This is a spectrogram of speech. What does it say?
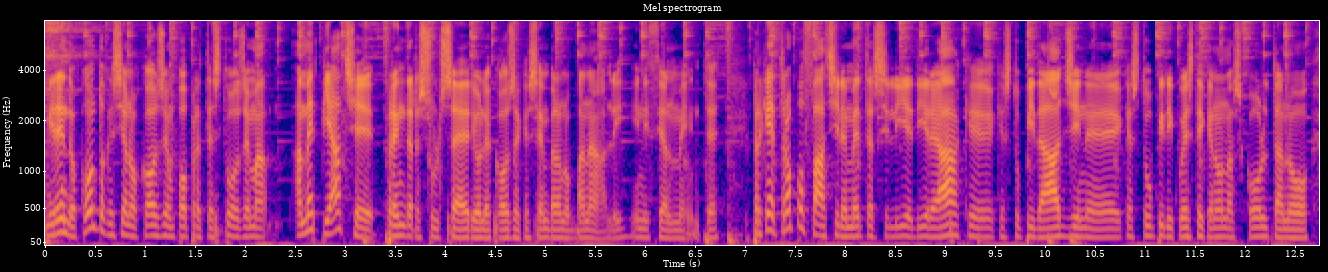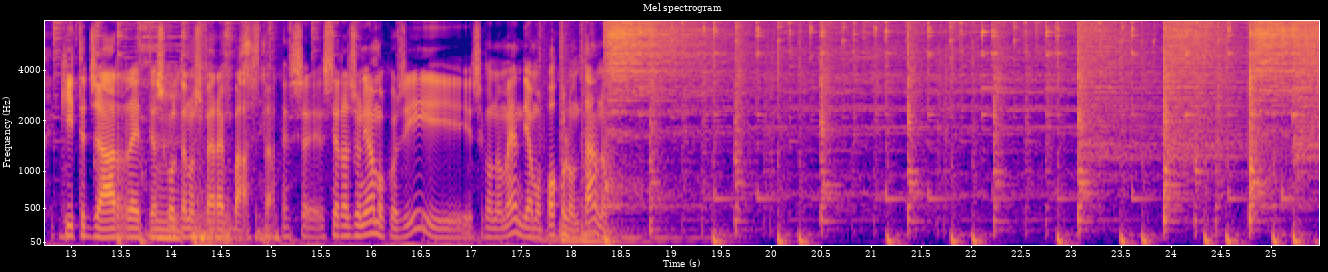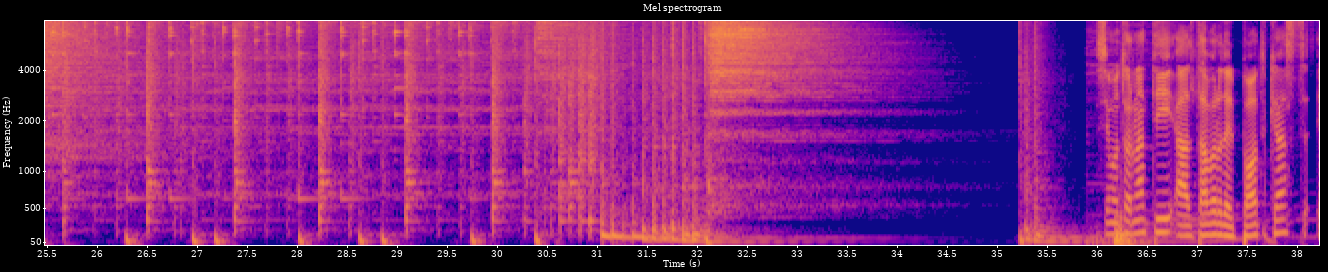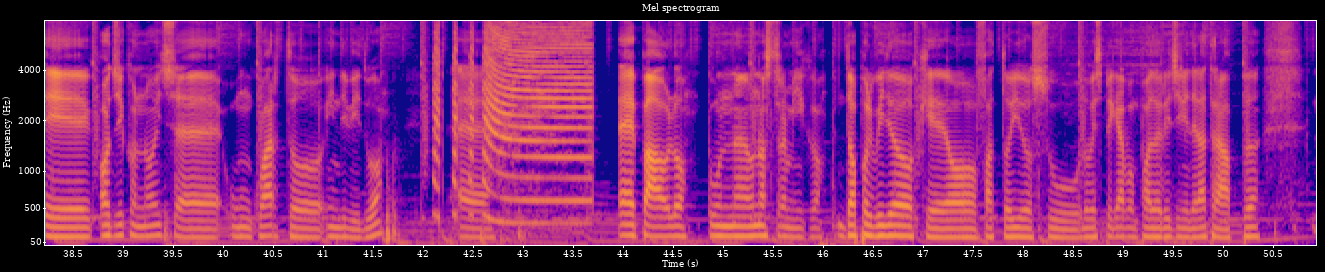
mi rendo conto che siano cose un po' pretestuose, ma a me piace prendere sul serio le cose che sembrano banali inizialmente. Perché è troppo facile mettersi lì e dire ah che, che stupidaggine, che stupidi questi che non ascoltano Kit Jarrett e ascoltano Sfera e basta. Se, se ragioniamo così, secondo me andiamo poco lontano. Siamo tornati al tavolo del podcast e oggi con noi c'è un quarto individuo. È, è Paolo, un, un nostro amico. Dopo il video che ho fatto io su dove spiegavo un po' le origini della trap,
